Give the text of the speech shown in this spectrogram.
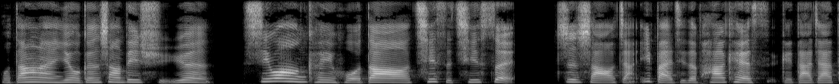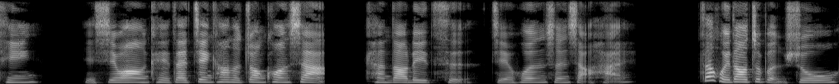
我当然也有跟上帝许愿，希望可以活到七十七岁，至少讲一百集的 podcast 给大家听，也希望可以在健康的状况下。看到丽子结婚生小孩，再回到这本书，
